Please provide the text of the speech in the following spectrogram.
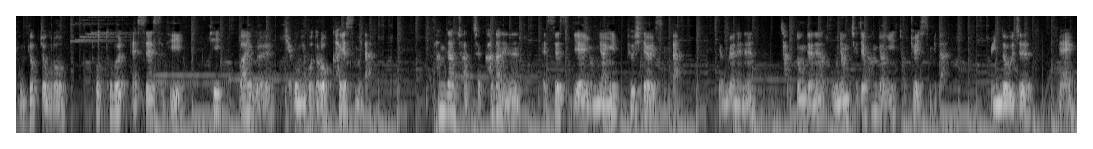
본격적으로 포토블 SSD T5를 개봉해 보도록 하겠습니다. 상자 좌측 하단에는 SSD의 용량이 표시되어 있습니다. 옆면에는 작동되는 운영체제 환경이 적혀 있습니다. 윈도우즈, 맥,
